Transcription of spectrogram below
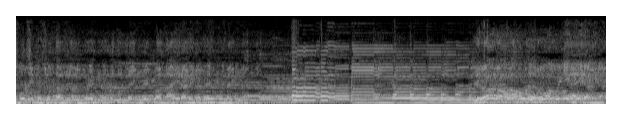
છોડીને જતા જેટલું વહેમું નતું લઈ ગયું એક વાત આયરાણીને વહેમું લઈ ગયું એ ર આવડે, રોવા મીડી આયરાણી.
